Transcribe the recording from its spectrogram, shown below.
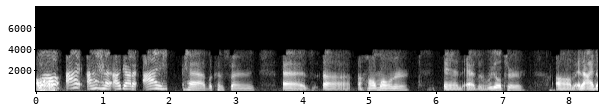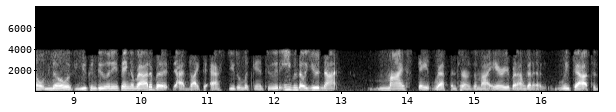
well, I I, ha- I got a, I have a concern as uh, a homeowner and as a realtor um, and I don't know if you can do anything about it, but I'd like to ask you to look into it, even though you're not my state rep in terms of my area, but I'm going to reach out to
